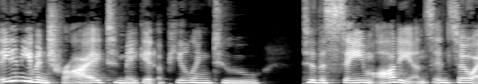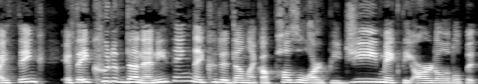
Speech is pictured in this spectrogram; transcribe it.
They didn't even try to make it appealing to to the same audience. And so I think if they could have done anything, they could have done like a puzzle RPG, make the art a little bit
